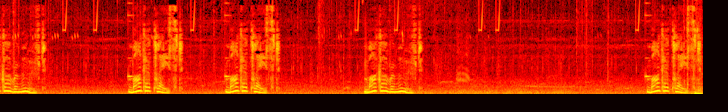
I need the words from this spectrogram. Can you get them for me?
Marker removed. Marker placed. Marker placed. Marker removed. Marker placed.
